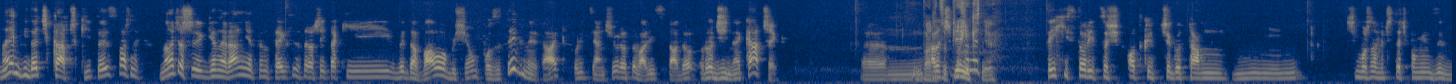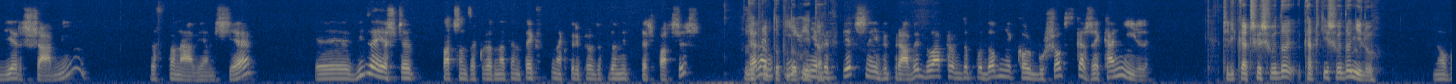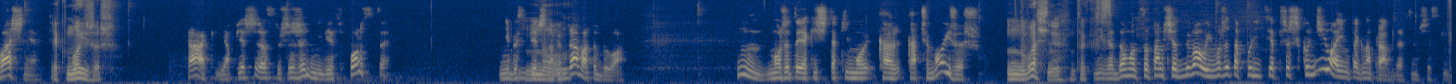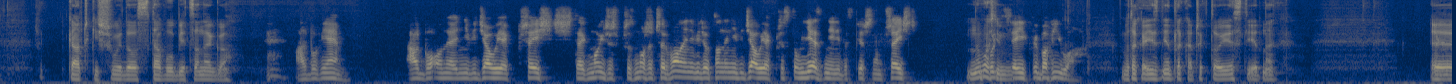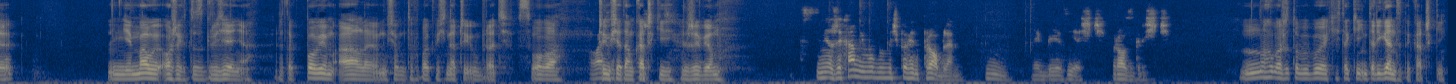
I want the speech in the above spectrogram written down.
no jak widać kaczki, to jest ważne. No chociaż generalnie ten tekst jest raczej taki, wydawałoby się, pozytywny, tak? Policjanci uratowali stado, rodzinę kaczek. Um, Bardzo pięknie. W tej historii coś odkryć, czego tam można wyczytać pomiędzy wierszami? Zastanawiam się. Yy, widzę jeszcze, patrząc akurat na ten tekst, na który prawdopodobnie ty też patrzysz, Celem ich tak. niebezpiecznej tak. wyprawy była prawdopodobnie kolbuszowska rzeka Nil. Czyli kaczki szły, do, kaczki szły do Nilu. No właśnie. Jak Mojżesz. Tak, ja pierwszy raz słyszę, że Nil jest w Polsce. Niebezpieczna no. wyprawa to była. Hmm, może to jakiś taki moj, ka, kaczy Mojżesz. No właśnie. Tak... Nie wiadomo, co tam się odbywało i może ta policja przeszkodziła im tak naprawdę w tym wszystkim kaczki szły do stawu obiecanego. Albo wiem. Albo one nie wiedziały, jak przejść, tak jak Mojżesz przez Morze Czerwone nie wiedział, to one nie wiedziały, jak przez tą jezdnię niebezpieczną przejść. No właśnie. Policja ich wybawiła. Bo taka jezdnia dla kaczek to jest jednak e, niemały orzech do zgryzienia, że tak powiem, ale musiałbym to chyba jakoś inaczej ubrać w słowa. Właśnie, Czym się tam kaczki żywią? Z tymi orzechami mógłby być pewien problem. Hmm, jakby je zjeść, rozgryźć. No chyba, że to by były jakieś takie inteligentne kaczki,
